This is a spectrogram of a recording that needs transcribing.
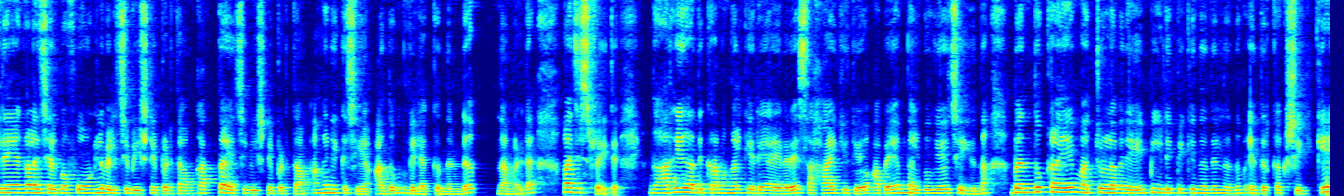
ഇരകളെ ചിലപ്പോൾ ഫോണിൽ വിളിച്ച് ഭീഷണിപ്പെടുത്താം കത്തയച്ച് ഭീഷണിപ്പെടുത്താം അങ്ങനെയൊക്കെ ചെയ്യാം. അതും വിലക്കുന്നുണ്ട് നമ്മളുടെ മജിസ്ട്രേറ്റ്. ഗാർഹിക അതിക്രമങ്ങൾക്കിരയായവരെ സഹായിക്കുകയോ അഭയം നൽകുകയോ ചെയ്യുന്ന ബന്ധുക്കളെയും മറ്റുള്ളവരെയും പീഡിപ്പിക്കുന്നതിൽ നിന്നും എതിർകക്ഷിക്ക്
